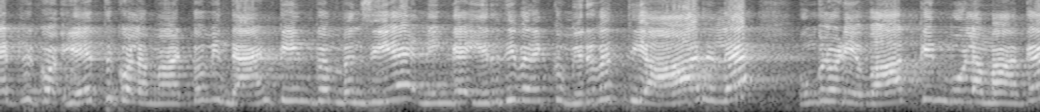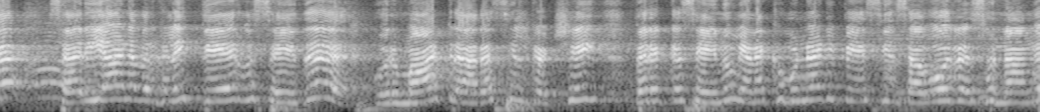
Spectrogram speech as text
ஏற்றுக்கொ ஏற்றுக்கொள்ள மாட்டோம். இந்த ஆன்டி இன்கம்பன்சியை நீங்க இறுதி வரைக்கும் இருபத்தி ஆறுல உங்களுடைய வாக்கின் மூலமாக சரியானவர்களை தேர்வு செய்து ஒரு மாற்று அரசியல் கட்சியை பிறக்க செய்யணும். எனக்கு முன்னாடி பேசிய சகோதரர் சொன்னாங்க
